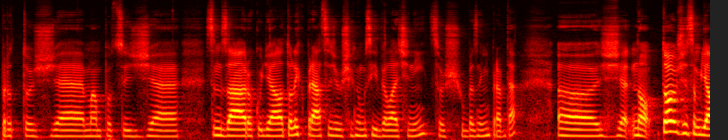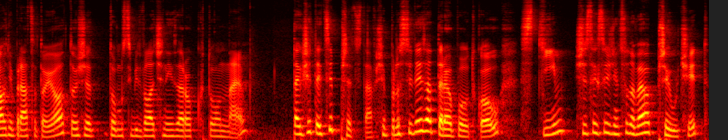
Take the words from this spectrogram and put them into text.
protože mám pocit, že jsem za rok udělala tolik práce, že už všechno musí být vyléčený, což vůbec není pravda. Uh, že, no, to, že jsem udělala hodně práce, to jo, to, že to musí být vyléčený za rok, to ne. Takže teď si představ, že prostě jdeš za terapeutkou s tím, že se chceš něco nového přiučit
